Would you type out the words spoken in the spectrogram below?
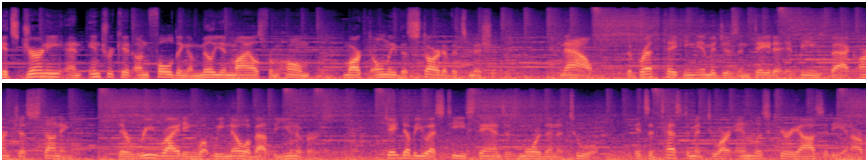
Its journey and intricate unfolding a million miles from home marked only the start of its mission. Now, the breathtaking images and data it beams back aren't just stunning, they're rewriting what we know about the universe. JWST stands as more than a tool. It's a testament to our endless curiosity and our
